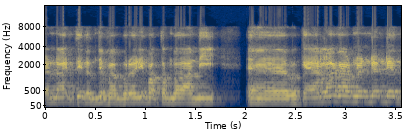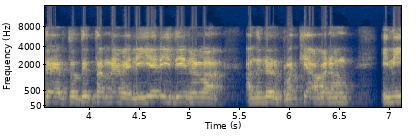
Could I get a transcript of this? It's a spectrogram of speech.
രണ്ടായിരത്തി ഇരുപത്തി ഫെബ്രുവരി പത്തൊമ്പതാം തീയതി കേരള ഗവൺമെന്റിന്റെ നേതൃത്വത്തിൽ തന്നെ വലിയ രീതിയിലുള്ള അതിന്റെ ഒരു പ്രഖ്യാപനവും ഇനി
